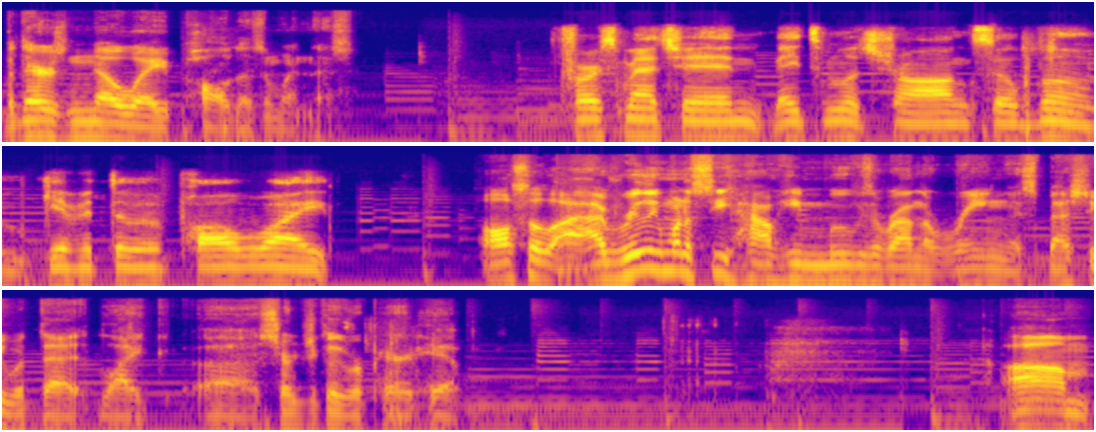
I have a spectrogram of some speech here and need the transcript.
but there's no way Paul doesn't win this. first match in made him look strong. So boom, give it to Paul White. Also, I really want to see how he moves around the ring, especially with that like uh, surgically repaired hip. Um,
